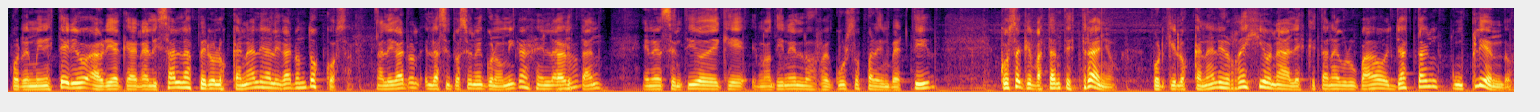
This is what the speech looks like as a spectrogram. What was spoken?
por el ministerio, habría que analizarlas, pero los canales alegaron dos cosas. Alegaron la situación económica en la que están en el sentido de que no tienen los recursos para invertir, cosa que es bastante extraño, porque los canales regionales que están agrupados ya están cumpliendo.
